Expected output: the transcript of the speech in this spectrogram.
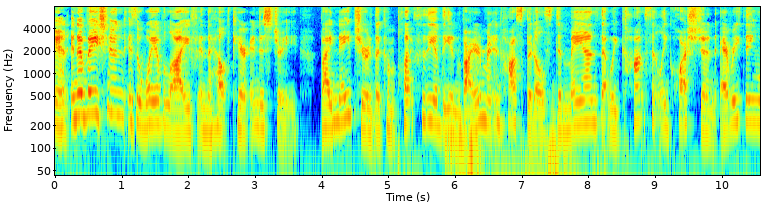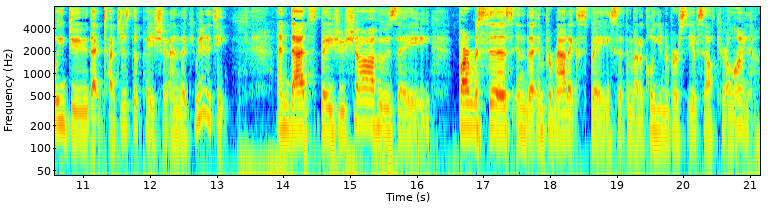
And innovation is a way of life in the healthcare industry. By nature, the complexity of the environment in hospitals demands that we constantly question everything we do that touches the patient and the community. And that's Beju Shah, who's a pharmacist in the informatics space at the Medical University of South Carolina.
